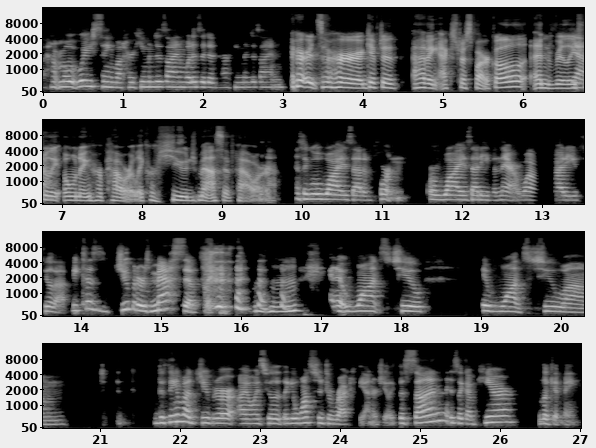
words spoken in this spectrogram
i don't know what were you saying about her human design? What is it in her human design? Her it's her gift of having extra sparkle and really yeah. truly owning her power like her huge massive power. Yeah. it's like well why is that important? Or why is that even there? Why, why do you feel that? Because Jupiter is massive. Mm-hmm. and it wants to it wants to um the thing about jupiter i always feel like it wants to direct the energy like the sun is like i'm here look at me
